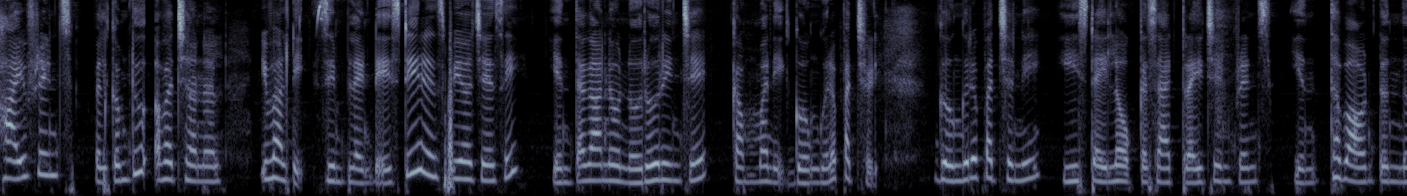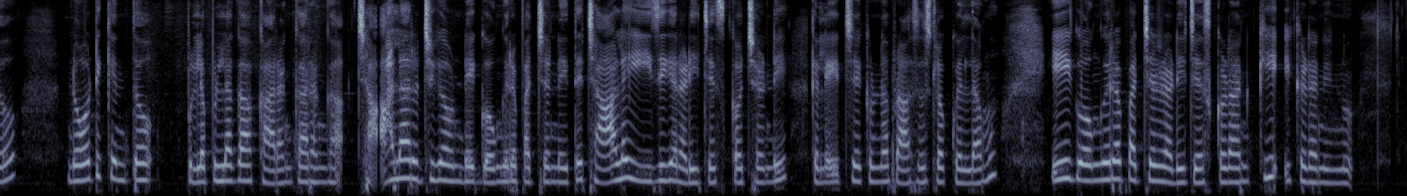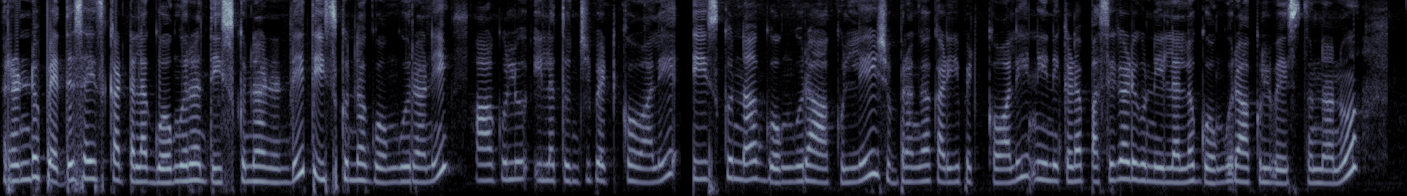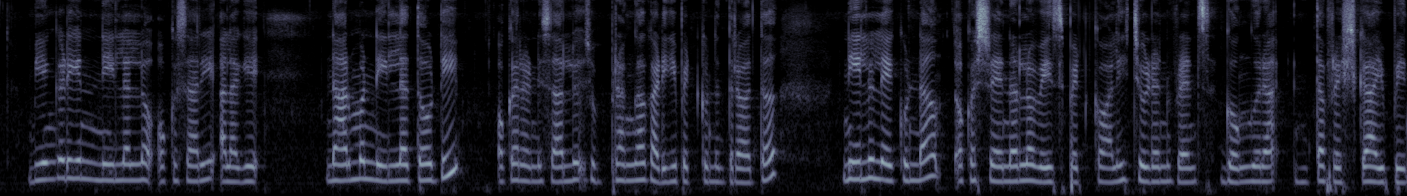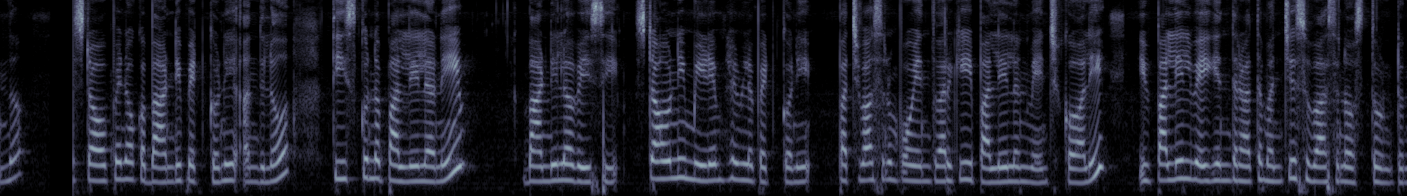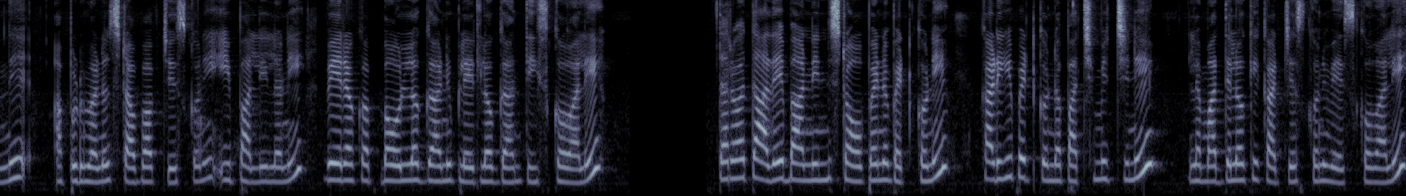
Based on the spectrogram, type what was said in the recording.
Hi friends welcome to our channel. ఇవాళ simple and tasty recipe వచ్చేసి ఎంతగానో నొరూరించే కమ్మని గోంగూర పచ్చడి. గోంగూర పచ్చడిని ఈ స్టైల్లో ఒక్కసారి ట్రై చేయండి ఫ్రెండ్స్ ఎంత బాగుంటుందో. నోటికెంతో పుల్ల పుల్లగా కారం కారంగా చాలా రుచిగా ఉండే గోంగూర పచ్చడిని అయితే చాలా ఈజీగా రెడీ చేసుకోవచ్చండి. ఇక లేట్ చేయకుండా ప్రాసెస్లోకి వెళ్దాము. ఈ గోంగూర పచ్చడి రెడీ చేసుకోవడానికి ఇక్కడ నిన్ను రెండు పెద్ద సైజు కట్టల గోంగూరను తీసుకున్నానండి. తీసుకున్న గోంగూరని ఆకులు ఇలా తుంచి పెట్టుకోవాలి. తీసుకున్న గోంగూర ఆకుల్ని శుభ్రంగా కడిగి పెట్టుకోవాలి. నేను ఇక్కడ పసిగడుగు నీళ్ళల్లో గోంగూర ఆకులు వేస్తున్నాను. బియ్యం కడిగిన నీళ్ళల్లో ఒకసారి అలాగే నార్మల్ నీళ్ళతోటి ఒక రెండు సార్లు శుభ్రంగా కడిగి పెట్టుకున్న తర్వాత నీళ్ళు లేకుండా ఒక స్ట్రైనర్లో వేసి పెట్టుకోవాలి. చూడండి ఫ్రెండ్స్ గోంగూర ఎంత ఫ్రెష్గా అయిపోయిందో. స్టవ్ పైన ఒక బాండీ పెట్టుకొని అందులో తీసుకున్న పల్లీలని బాండీలో వేసి స్టవ్ని మీడియం ఫ్లేమ్లో పెట్టుకొని పచ్చివాసన పోయేంత వరకు ఈ పల్లీలను వేయించుకోవాలి. ఈ పల్లీలు వేగిన తర్వాత మంచి సువాసన వస్తూ ఉంటుంది. అప్పుడు మనం స్టవ్ ఆఫ్ చేసుకొని ఈ పల్లీలని వేరొక బౌల్లోకి కానీ ప్లేట్లోకి కానీ తీసుకోవాలి. తర్వాత అదే బాండీని స్టవ్ పైన పెట్టుకొని కడిగి పెట్టుకున్న పచ్చిమిర్చిని ఇలా మధ్యలోకి కట్ చేసుకొని వేసుకోవాలి.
